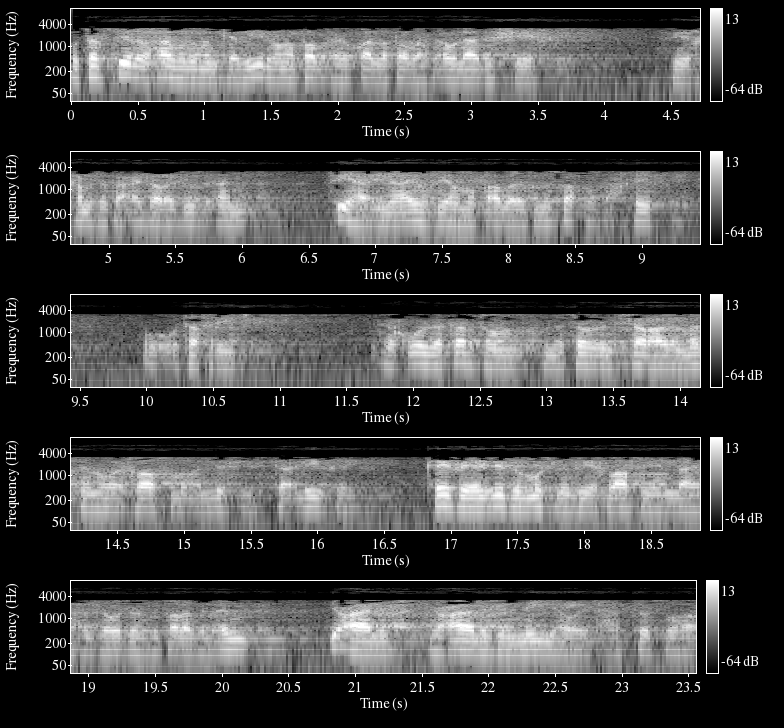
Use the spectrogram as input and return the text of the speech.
وتفسير الحافظ ابن كثير هنا طبعة يقال له طبعة أولاد الشيخ في خمسة عشر جزءا فيها عناية وفيها مقابلة نسخ وتحقيق وتخريج. يقول ذكرتم أن سبب انتشار هذا المتن هو إخلاص مؤلفه في تأليفه. كيف يزيد المسلم في إخلاصه لله عز وجل في طلب العلم؟ يعالج يعالج النية ويتحسسها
